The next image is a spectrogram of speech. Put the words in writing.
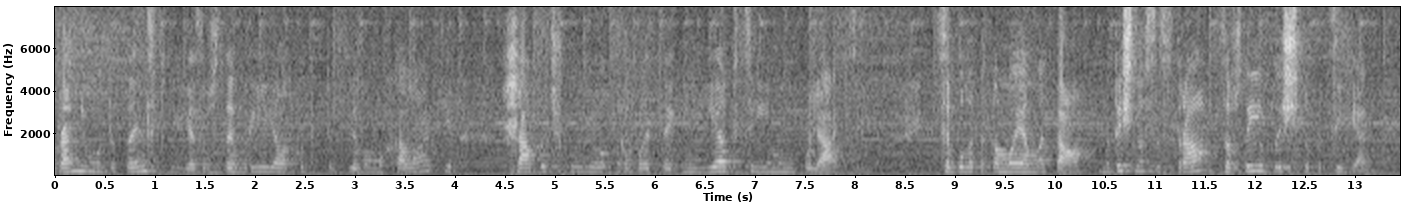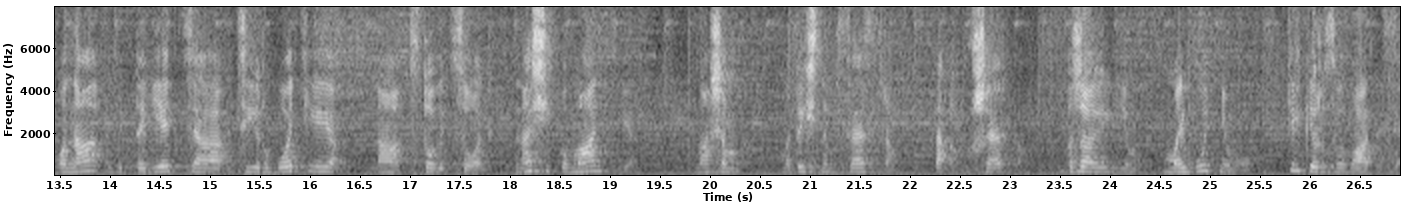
в ранньому дитинстві. Я завжди мріяла ходити в білому халаті, шапочкою, робити ін'єкції, маніпуляції. Це була така моя мета. Медична сестра завжди є ближче до пацієнта. Вона віддається цій роботі на 100%. Нашій команді, нашим медичним сестрам та акушеркам бажаю їм в майбутньому тільки розвиватися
